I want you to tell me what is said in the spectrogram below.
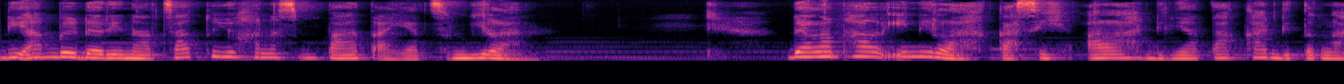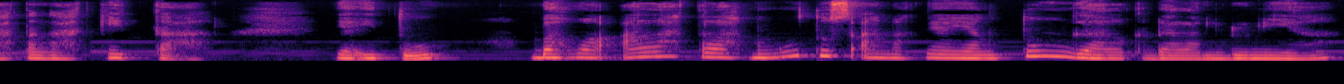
Diambil dari Nat 1 Yohanes 4 ayat 9 Dalam hal inilah kasih Allah dinyatakan di tengah-tengah kita, yaitu bahwa Allah telah mengutus anaknya yang tunggal ke dalam dunia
